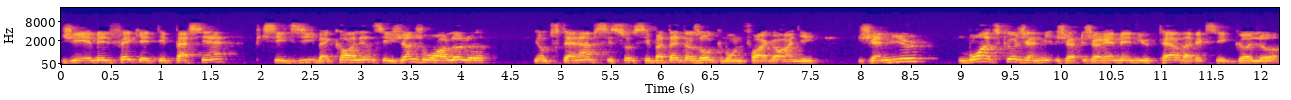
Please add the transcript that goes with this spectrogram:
J'ai aimé le fait qu'il a été patient, puis qu'il s'est dit, ben Colin, ces jeunes joueurs-là, là, ils ont du talent, puis c'est peut-être eux autres qui vont nous faire gagner. J'aime mieux moi, en tout cas, j'aurais aimé mieux perdre avec ces gars-là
